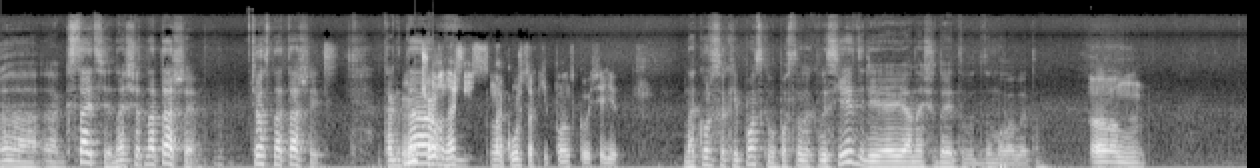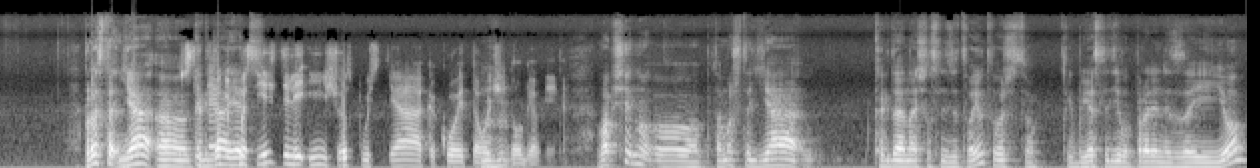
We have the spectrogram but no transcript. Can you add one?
А, а, кстати, насчет Наташи. Что с Наташей? Когда... Ну что, она на курсах японского сидит. На курсах японского, после того, как вы съездили, и она еще до этого думала об этом? Um, Просто я, э, когда того, я... мы съездили, и еще спустя какое-то угу. очень долгое время. Вообще, ну, э, потому что я, когда начал следить за твоим творчеством, как бы я следил параллельно за ее,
